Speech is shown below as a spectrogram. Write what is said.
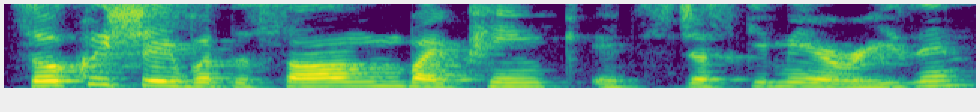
so cliche, but the song by Pink, it's "Just Give Me a Reason."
